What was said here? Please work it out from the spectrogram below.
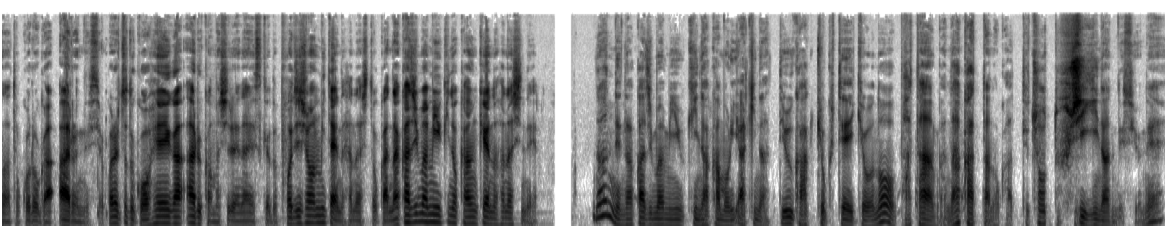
なところがあるんですよ。これちょっと語弊があるかもしれないですけど、ポジションみたいな話とか、中島みゆきの関係の話ね。なんで中島みゆき、中森明菜っていう楽曲提供のパターンがなかったのかってちょっと不思議なんですよね。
